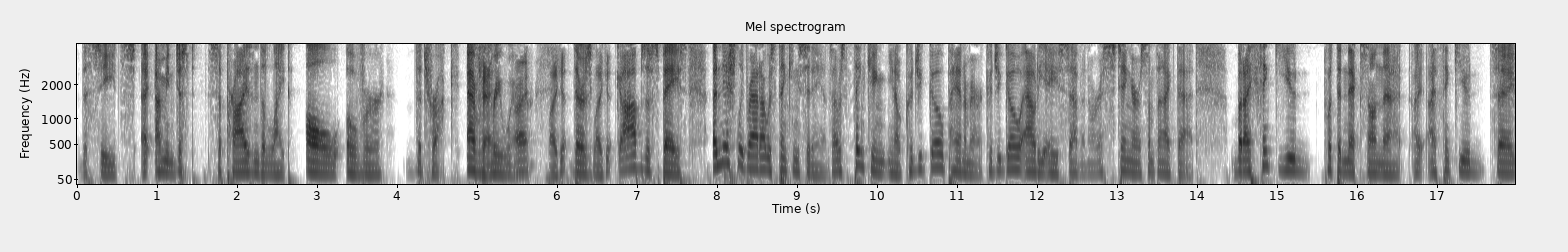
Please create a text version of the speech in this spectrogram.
the seats. I, I mean, just surprise and delight all over the truck, Okay. everywhere. All right. Like it. There's like it. gobs of space. Initially, Brad, I was thinking sedans. I was thinking, you know, could you go Panamera? Could you go Audi A7 or a Stinger or something like that? But I think you'd put the nix on that. I, I think you'd say,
